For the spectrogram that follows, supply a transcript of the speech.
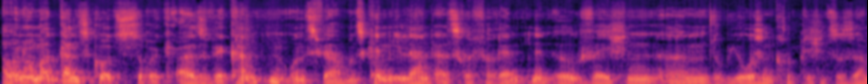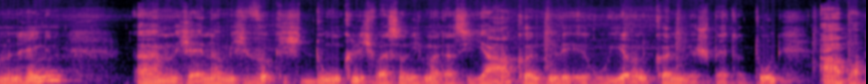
Aber nochmal ganz kurz zurück. Also wir kannten uns, wir haben uns kennengelernt als Referenten in irgendwelchen ähm, dubiosen, kryptischen Zusammenhängen. Ähm, ich erinnere mich wirklich dunkel, ich weiß noch nicht mal das Jahr, könnten wir eruieren, können wir später tun. Aber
